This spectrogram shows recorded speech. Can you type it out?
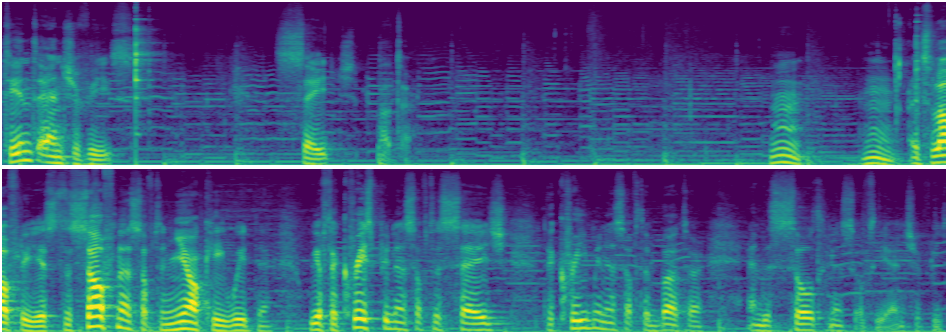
tinned anchovies, sage butter. Mmm, mm, it's lovely. It's the softness of the gnocchi with the, we have the crispiness of the sage, the creaminess of the butter and the saltiness of the anchovies.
